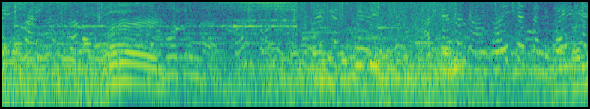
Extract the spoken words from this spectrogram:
అమ్మా అరే మొత్తం హుషారు జరగండి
